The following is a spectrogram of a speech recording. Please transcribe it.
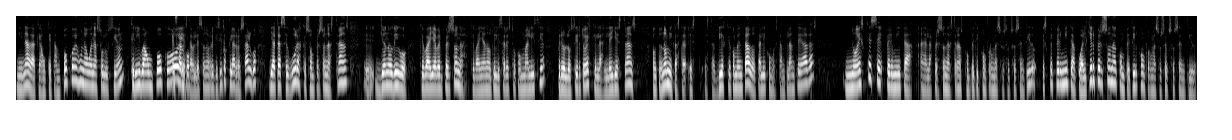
ni nada, que aunque tampoco es una buena solución, criba un poco y establece unos requisitos, claro, es algo, ya te aseguras que son personas trans, eh, yo no digo que vaya a haber personas que vayan a utilizar esto con malicia, pero lo cierto es que las leyes trans autonómicas, estas 10 que he comentado, tal y como están planteadas, no es que se permita a las personas trans competir conforme a su sexo sentido, es que permite a cualquier persona competir conforme a su sexo sentido.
